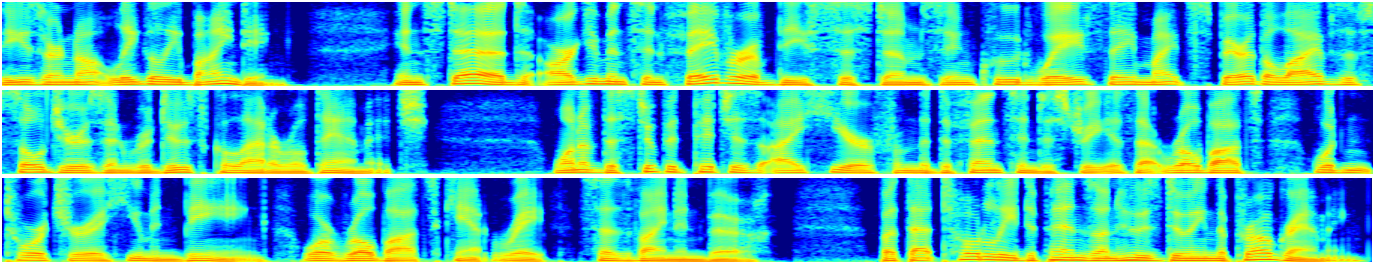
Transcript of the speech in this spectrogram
these are not legally binding. Instead, arguments in favor of these systems include ways they might spare the lives of soldiers and reduce collateral damage. One of the stupid pitches I hear from the defense industry is that robots wouldn't torture a human being, or robots can't rape, says Zwijnenburg. But that totally depends on who's doing the programming.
